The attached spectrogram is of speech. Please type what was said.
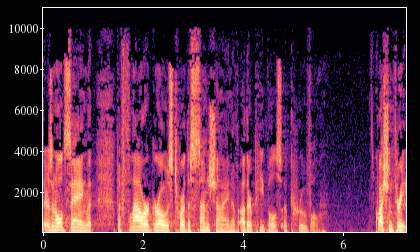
There's an old saying that the flower grows toward the sunshine of other people's approval. Question three.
